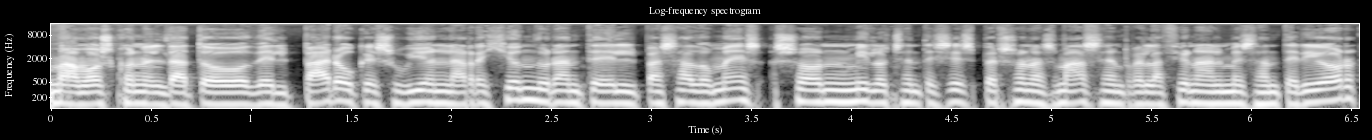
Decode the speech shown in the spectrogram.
Vamos con el dato del paro que subió en la región durante el pasado mes. Son 1.086 personas más en relación al mes anterior,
